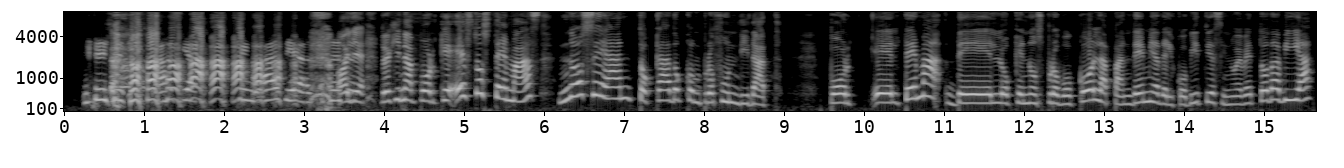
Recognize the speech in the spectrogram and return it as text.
gracias, gracias. Oye, Regina, porque estos temas no se han tocado con profundidad, porque el tema de lo que nos provocó la pandemia del COVID-19 todavía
